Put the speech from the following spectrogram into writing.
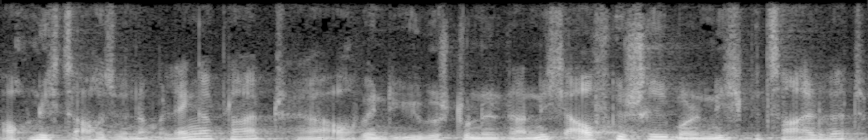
auch nichts aus, wenn er mal länger bleibt, ja, auch wenn die Überstunde dann nicht aufgeschrieben oder nicht bezahlt wird.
